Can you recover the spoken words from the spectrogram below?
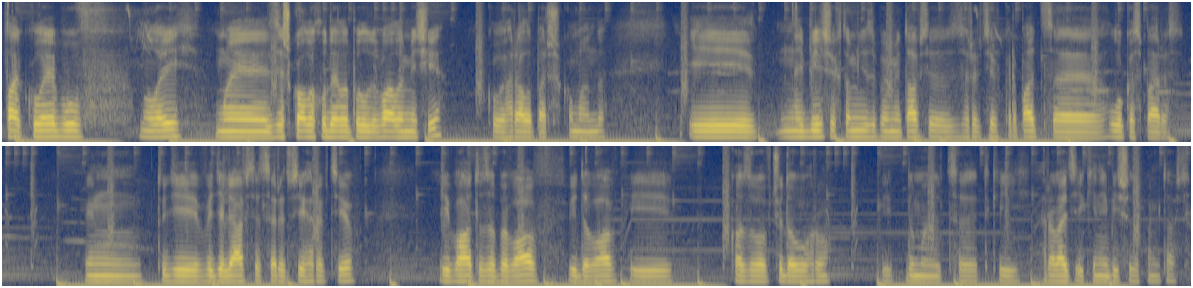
так, коли я був малий, ми зі школи ходили, поливали м'ячі, коли грала перша команда. І найбільше, хто мені запам'ятався з гравців Карпат, це Лукас Перес. Він тоді виділявся серед всіх гравців і багато забивав, віддавав і показував чудову гру. І думаю, це такий гравець, який найбільше запам'ятався.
